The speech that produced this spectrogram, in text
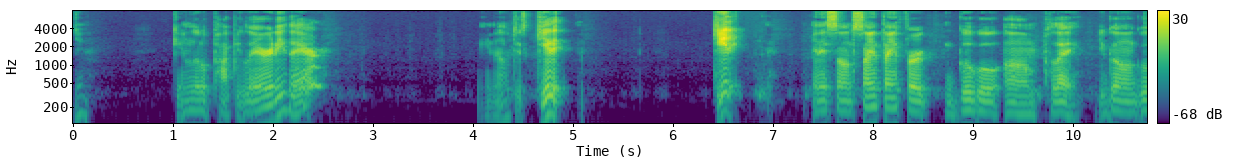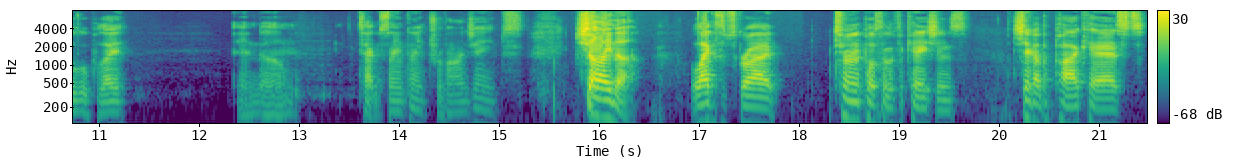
yeah, getting a little popularity there. You know, just get it, get it and it's on the same thing for Google um, Play. You go on Google Play and um, type the same thing, Trevon James. China. Like subscribe. Turn on post notifications. Check out the podcast.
